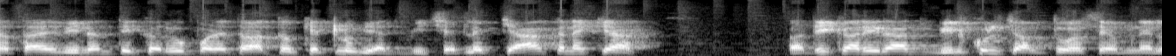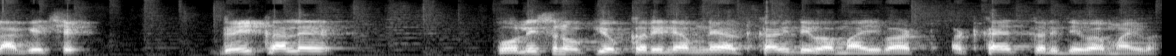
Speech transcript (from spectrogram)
છતાંય વિનંતી કરવું પડે તો આ તો કેટલું વ્યાજબી છે. એટલે ક્યાંક ને ક્યાંક અધિકારી રાજ બિલકુલ ચાલતું હશે અમને લાગે છે. ગઈકાલે પોલીસનો ઉપયોગ કરીને અમને અટકાવી દેવામાં આવ્યા અટકાયત કરી દેવામાં આવ્યા.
